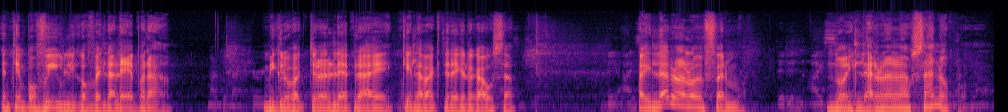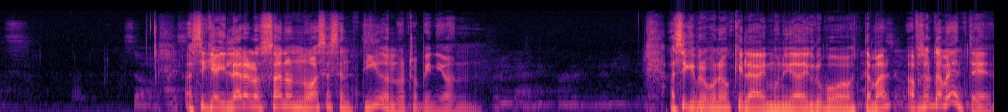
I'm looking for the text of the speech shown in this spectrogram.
en tiempos bíblicos, ves la lepra, microbacteria leprae, que es la bacteria que lo causa, aislaron a los enfermos. No aislaron a los sanos. Así que aislar a los sanos no hace sentido en nuestra opinión. Así que proponemos que la inmunidad de grupo está mal. Absolutamente.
